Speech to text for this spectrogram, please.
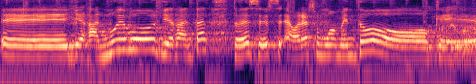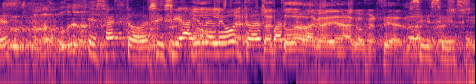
eh, llegan nuevos, llegan tal. Entonces es, ahora es un momento que es... Exacto, sí, sí, hay relevo en todas está partes. toda la cadena comercial, ¿no? Sí, sí, sí.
